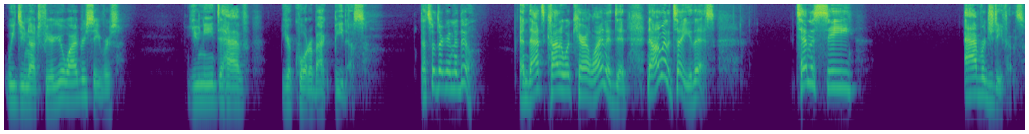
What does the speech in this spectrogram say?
We do not fear your wide receivers. You need to have your quarterback beat us. That's what they're going to do. And that's kind of what Carolina did. Now, I'm going to tell you this Tennessee, average defense.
